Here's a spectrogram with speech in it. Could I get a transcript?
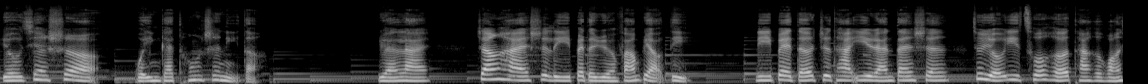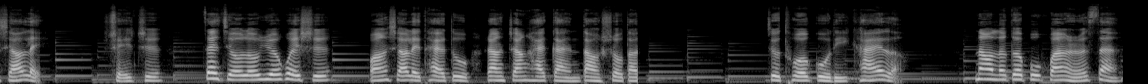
有件事我应该通知你的。原来张海是李贝的远房表弟，李贝得知他依然单身，就有意撮合他和黄小磊。谁知在酒楼约会时，王小磊态度让张海感到受到，就托故离开了，闹了个不欢而散。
